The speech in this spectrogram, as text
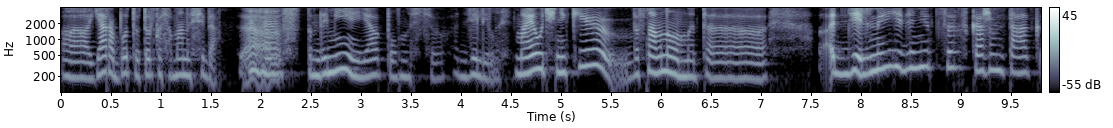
а, я работаю только сама на себя. Угу. С пандемией я полностью отделилась. Мои ученики в основном это отдельные единицы, скажем так.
